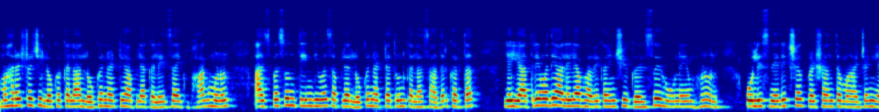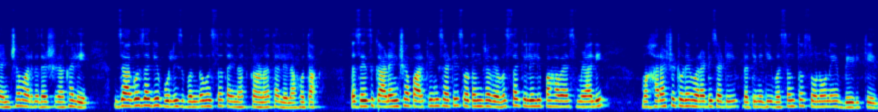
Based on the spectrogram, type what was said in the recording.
महाराष्ट्राची लोककला लोकनाट्य आपल्या कलेचा एक भाग म्हणून आजपासून तीन दिवस आपल्या लोकनाट्यातून कला सादर करतात. या यात्रेमध्ये आलेल्या भाविकांची गैरसोय होऊ नये म्हणून पोलीस निरीक्षक प्रशांत महाजन यांच्या मार्गदर्शनाखाली जागोजागी पोलीस बंदोबस्त तैनात करण्यात आलेला होता. तसेच गाड्यांच्या पार्किंगसाठी स्वतंत्र व्यवस्था केलेली पाहावयास मिळाली. महाराष्ट्र टुडे मराठीसाठी प्रतिनिधी वसंत सोनवणे बीडकेज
